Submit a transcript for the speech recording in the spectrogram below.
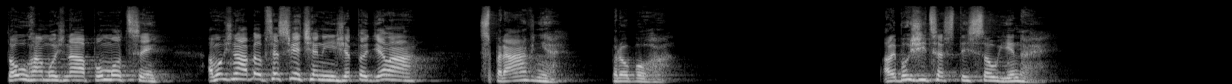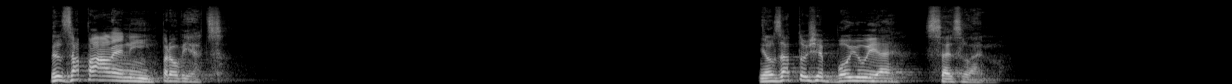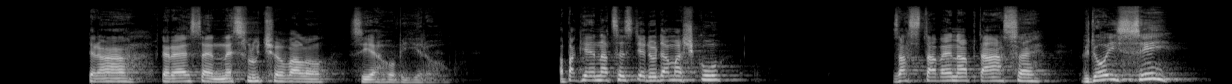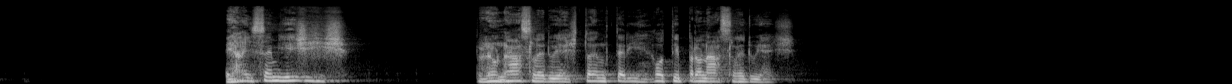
touha možná pomoci a možná byl přesvědčený, že to dělá správně pro Boha. Ale boží cesty jsou jiné. Byl zapálený pro věc. Měl za to, že bojuje se zlem, která, které se neslučovalo s jeho vírou. A pak je na cestě do Damašku zastaven a ptá se, kdo jsi? Já jsem Ježíš. Pronásleduješ ten, který ho ty pronásleduješ.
